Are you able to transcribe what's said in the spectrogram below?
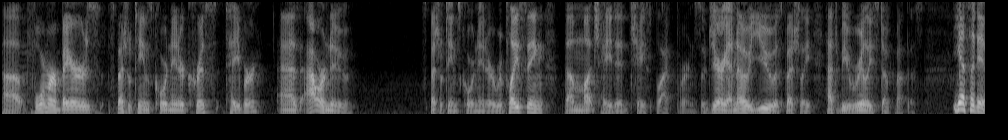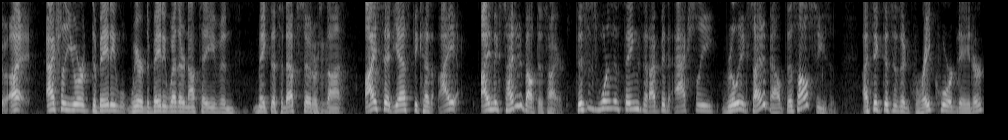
uh, former Bears special teams coordinator Chris Tabor as our new special teams coordinator, replacing the much hated Chase Blackburn. So, Jerry, I know you especially have to be really stoked about this. Yes, I do. I actually, you were debating. We are debating whether or not to even make this an episode mm-hmm. or not. I said yes because I I'm excited about this hire. This is one of the things that I've been actually really excited about this offseason. I think this is a great coordinator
